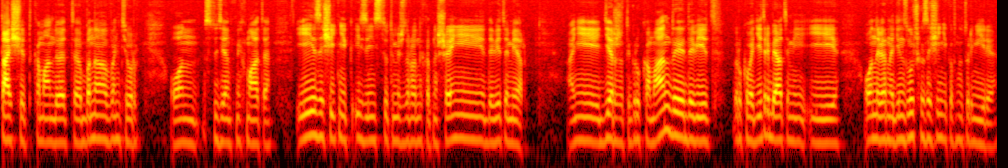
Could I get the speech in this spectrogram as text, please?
тащит команду, это Бонавантюр, он студент Мехмата, и защитник из Института международных отношений Давид Амер. Они держат игру команды, Давид руководит ребятами, и он, наверное, один из лучших защитников на турнире.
